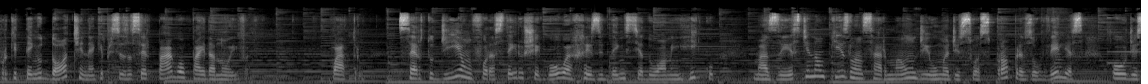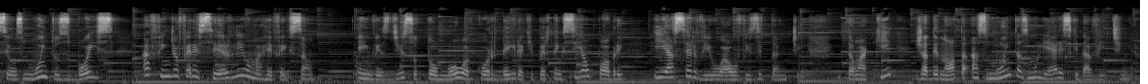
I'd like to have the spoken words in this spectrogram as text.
porque tem o dote, né, que precisa ser pago ao pai da noiva. 4. Certo dia um forasteiro chegou à residência do homem rico mas este não quis lançar mão de uma de suas próprias ovelhas ou de seus muitos bois, a fim de oferecer-lhe uma refeição. Em vez disso, tomou a cordeira que pertencia ao pobre e a serviu ao visitante. Então aqui já denota as muitas mulheres que Davi tinha.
